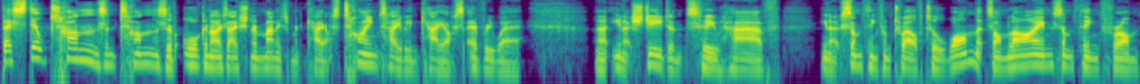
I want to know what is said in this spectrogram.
There's still tons and tons of organisation and management chaos, timetabling chaos everywhere. Uh, you know, students who have, you know, something from 12 till 1 that's online, something from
